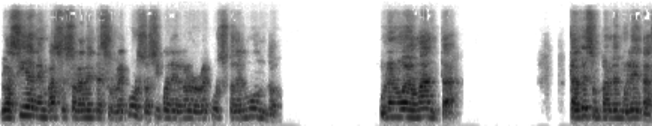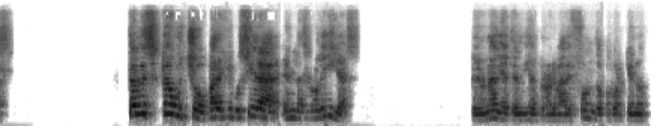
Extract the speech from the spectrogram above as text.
lo hacían en base solamente a sus recursos. ¿Y cuáles eran los recursos del mundo? Una nueva manta, tal vez un par de muletas, tal vez caucho para que pusiera en las rodillas. Pero nadie atendía el problema de fondo porque no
